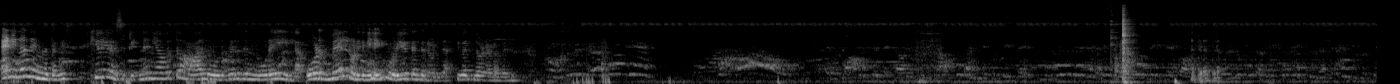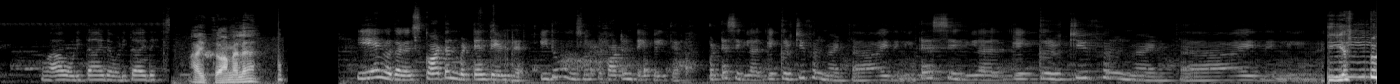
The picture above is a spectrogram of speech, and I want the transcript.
ಆ್ಯಂಡ್ ಇನ್ನೊಂದು ಏನು ಗೊತ್ತಾ ಕ್ಯೂರಿಯಾಸಿಟಿ ನಾನು ಯಾವತ್ತೂ ಹಾಲು ಹೊಡೆದಿರೋದನ್ನ ನೋಡೇ ಇಲ್ಲ. ಹೊಡೆದ್ಮೇಲೆ ನೋಡಿದ್ದೀನಿ ಹೆಂಗೆ ಹೊಡೆಯುತ್ತೆ ಅಂತ ನೋಡಿದೆ. ಇವತ್ತು ನೋಡೋಣ ಬನ್ನಿ ಹತ್ರ ಹತ್ರ ಹೊಡಿತಾ ಇದೆ ಹೊಡಿತಾ ಇದೆ. ಆಯ್ತು ಆಮೇಲೆ? ಏನ್ ಗೊತ್ತಾಗ ಕಾಟನ್ ಬಟ್ಟೆ ಅಂತ ಹೇಳಿದೆ. ಇದು ಒಂದು ಸ್ವಲ್ಪ ಕಾಟನ್ ಟೈಪ್ ಐತೆ. ಬಟ್ಟೆ ಸಿಗ್ಲಾರ್ಗೆ ಕರ್ಚಿಫಲ್ ಮಾಡ್ತಾ ಇದ್ದೀನಿ ಬಟ್ಟೆ ಸಿಗ್ಲಾರ್ಗೆ ಕರ್ಚಿಫಲ್ ಮಾಡ್ತಾ ಇದ್ದೀನಿ ಎಷ್ಟು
